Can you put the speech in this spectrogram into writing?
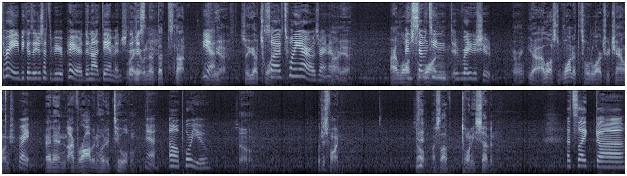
three because they just have to be repaired. They're not damaged. They're Right. just yeah, well, no, that's not. Yeah. Yeah. So you have 20. so I have 20 arrows right now, Oh yeah. I lost and 17 one. ready to shoot. All right. Yeah, I lost one at the total archery challenge, Right. And then I've Robin Hooded two of them. Yeah. Oh, poor you. So, which is fine. So I still have 27. That's like uh,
